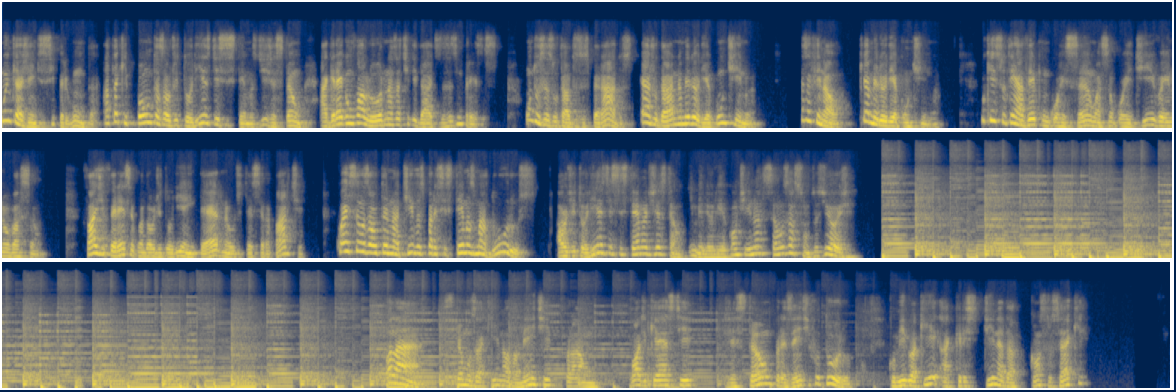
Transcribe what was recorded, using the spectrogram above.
Muita gente se pergunta até que ponto as auditorias de sistemas de gestão agregam valor nas atividades das empresas. Um dos resultados esperados é ajudar na melhoria contínua. Mas afinal, o que é a melhoria contínua? O que isso tem a ver com correção, ação corretiva e inovação? Faz diferença quando a auditoria é interna ou de terceira parte? Quais são as alternativas para sistemas maduros? Auditorias de sistema de gestão e melhoria contínua são os assuntos de hoje. Olá, estamos aqui novamente para um podcast Gestão Presente e Futuro. Comigo aqui a Cristina da Construsec.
